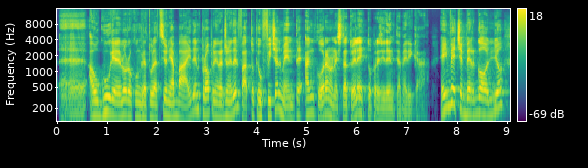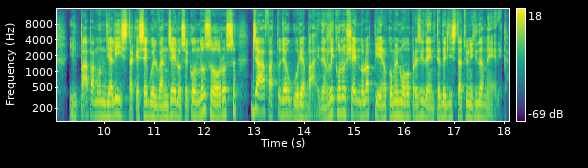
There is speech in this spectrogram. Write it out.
eh, auguri e le loro congratulazioni a Biden proprio in ragione del fatto che ufficialmente ancora non è stato eletto presidente americano. E invece Bergoglio, il papa mondialista che segue il Vangelo secondo Soros, già ha fatto gli auguri a Biden, riconoscendolo appieno come nuovo presidente degli Stati Uniti d'America.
